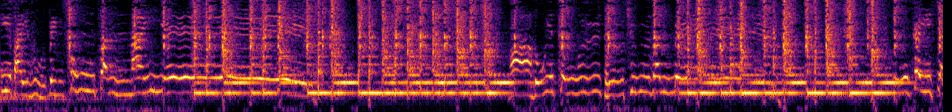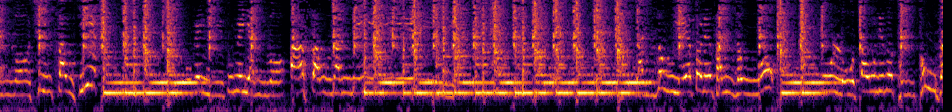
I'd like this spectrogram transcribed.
一排士兵冲阵来耶。我去烧街，我给女工的人我啊烧人命，神手也到了神手我，我落刀的是通通神，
